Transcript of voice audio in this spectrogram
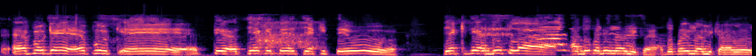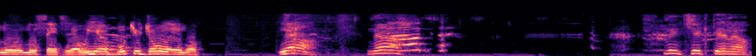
É porque. É porque. Tinha, tinha que ter, tinha que ter o. Tinha que ter a dupla. A dupla dinâmica. A dupla dinâmica lá no, no, no Saints, é o Ian Book e o John Lennon. Não, não, Não, não tinha que ter, não.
